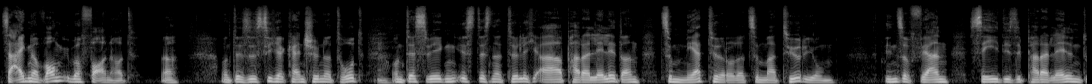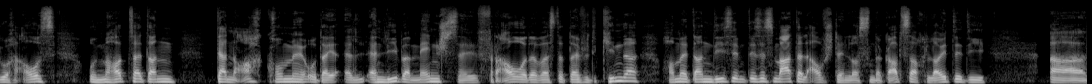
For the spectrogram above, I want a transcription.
sein eigener Wagen überfahren hat. Ja. Und das ist sicher kein schöner Tod. Mhm. Und deswegen ist das natürlich auch eine Parallele dann zum Märtyrer oder zum Martyrium. Insofern sehe ich diese Parallelen durchaus. Und man hat halt dann der Nachkomme oder ein lieber Mensch, seine Frau oder was der Teufel, die Kinder, haben halt dann diese, dieses Martel aufstellen lassen. Da gab es auch Leute, die äh,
